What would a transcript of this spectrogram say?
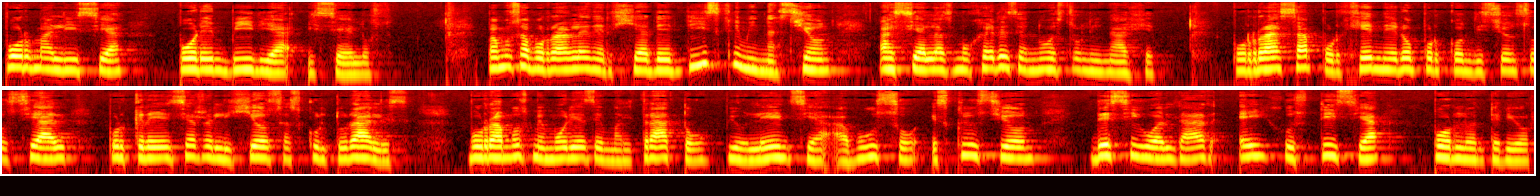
por malicia, por envidia y celos. Vamos a borrar la energía de discriminación hacia las mujeres de nuestro linaje, por raza, por género, por condición social, por creencias religiosas, culturales. Borramos memorias de maltrato, violencia, abuso, exclusión, desigualdad e injusticia por lo anterior.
